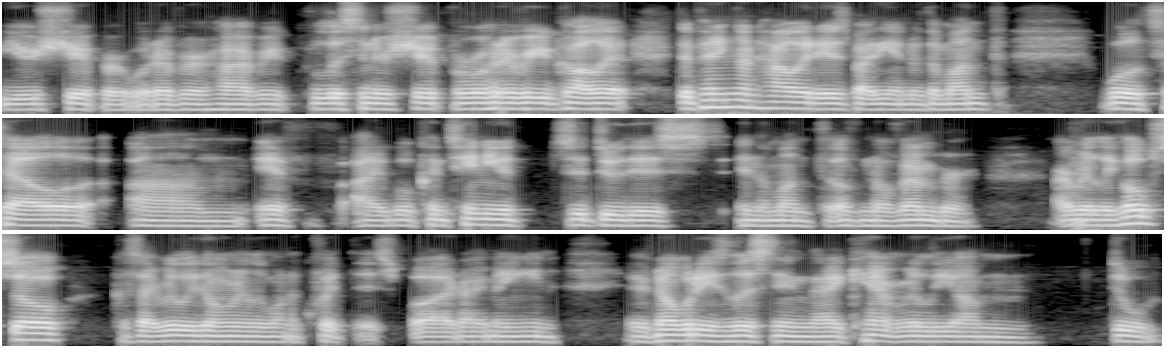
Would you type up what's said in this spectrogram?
viewership or whatever, however, listenership or whatever you call it, depending on how it is by the end of the month, will tell um, if I will continue to do this in the month of November. I really hope so because I really don't really want to quit this. But I mean, if nobody's listening, then I can't really um do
